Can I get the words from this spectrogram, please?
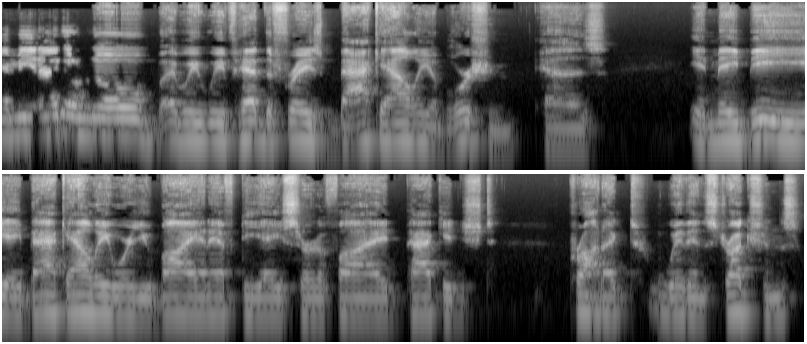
I mean, I don't know. We, we've had the phrase back alley abortion as it may be a back alley where you buy an FDA certified packaged product with instructions,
